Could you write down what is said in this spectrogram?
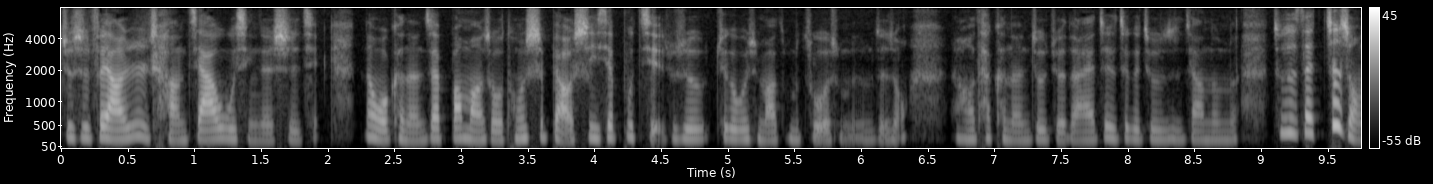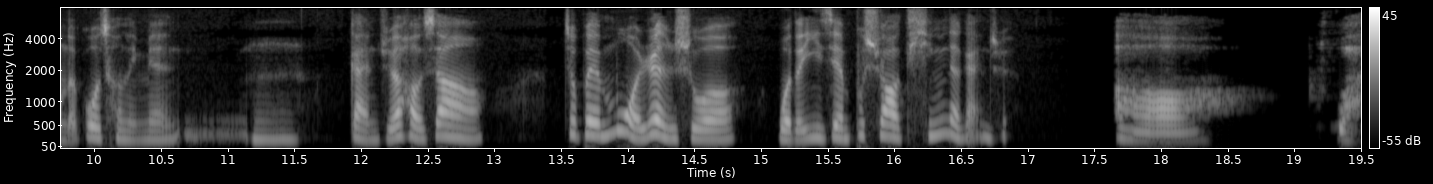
就是非常日常家务型的事情，那我可能在帮忙的时候，同时表示一些不解，就是这个为什么要这么做，什么什么这种，然后他可能就觉得，哎，这个这个就是这样的么，就是在这种的过程里面，嗯，感觉好像就被默认说我的意见不需要听的感觉。哦，哇，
